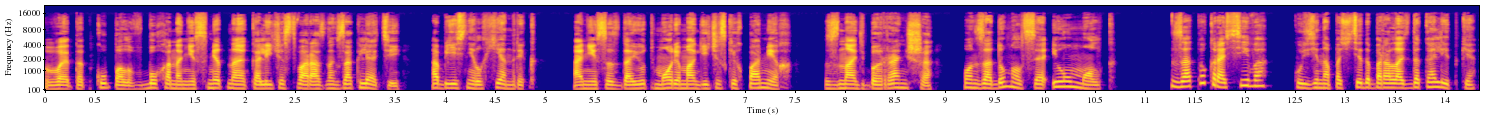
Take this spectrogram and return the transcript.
«В этот купол вбухано несметное количество разных заклятий», — объяснил Хенрик. «Они создают море магических помех. Знать бы раньше». Он задумался и умолк. «Зато красиво», — кузина почти добралась до калитки.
